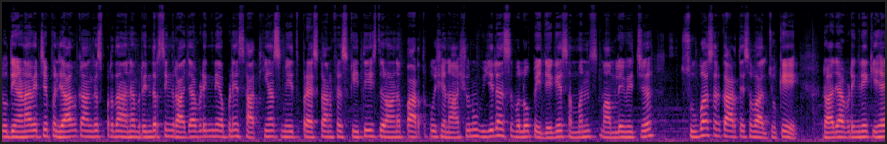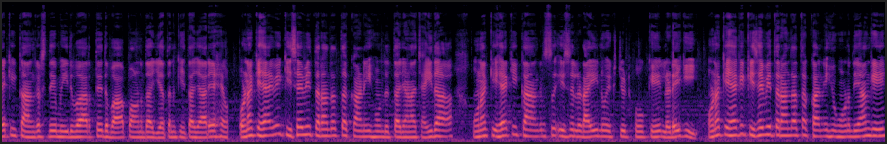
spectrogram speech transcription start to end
ਲੁਧਿਆਣਾ ਵਿੱਚ ਪੰਜਾਬ ਕਾਂਗਰਸ ਪ੍ਰਧਾਨ ਅਮਰਿੰਦਰ ਸਿੰਘ ਰਾਜਾ ਵੜਿੰਗ ਨੇ ਆਪਣੇ ਸਾਥੀਆਂ ਸਮੇਤ ਪ੍ਰੈਸ ਕਾਨਫਰੰਸ ਕੀਤੀ। ਇਸ ਦੌਰਾਨ ਭਾਰਤ ਭੂਸ਼ਣ ਆਸ਼ੂ ਨੂੰ ਵਿਜੀਲੈਂਸ ਵੱਲੋਂ ਭੇਜੇ ਗਏ ਸੰਮਨ ਮਾਮਲੇ ਵਿੱਚ ਸੂਬਾ ਸਰਕਾਰ ਤੇ ਸਵਾਲ ਚੁੱਕੇ। ਰਾਜਾ ਵੜਿੰਗ ਨੇ ਕਿਹਾ ਕਿ ਕਾਂਗਰਸ ਦੇ ਉਮੀਦਵਾਰ ਤੇ ਦਬਾਅ ਪਾਉਣ ਦਾ ਯਤਨ ਕੀਤਾ ਜਾ ਰਿਹਾ ਹੈ। ਉਹਨਾਂ ਕਿਹਾ ਕਿ ਕਿਸੇ ਵੀ ਤਰ੍ਹਾਂ ਦਾ ਧੱਕਾ ਨਹੀਂ ਹੋਣ ਦਿੱਤਾ ਜਾਣਾ ਚਾਹੀਦਾ। ਉਹਨਾਂ ਕਿਹਾ ਕਿ ਕਾਂਗਰਸ ਇਸ ਲੜਾਈ ਨੂੰ ਇਕਜੁੱਟ ਹੋ ਕੇ ਲੜੇਗੀ। ਉਹਨਾਂ ਕਿਹਾ ਕਿ ਕਿਸੇ ਵੀ ਤਰ੍ਹਾਂ ਦਾ ਧੱਕਾ ਨਹੀਂ ਹੋਣ ਦੇਵਾਂਗੇ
